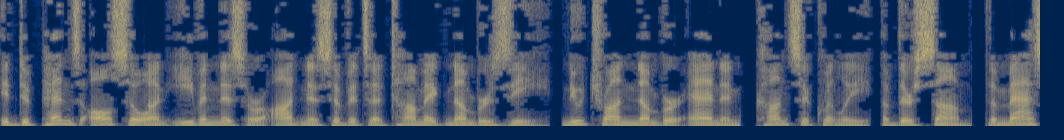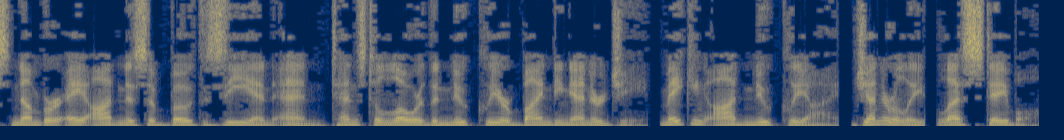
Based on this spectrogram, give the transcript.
It depends also on evenness or oddness of its atomic number Z, neutron number n and, consequently, of their sum. The mass number A oddness of both Z and n tends to lower the nuclear binding energy, making odd nuclei, generally, less stable.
